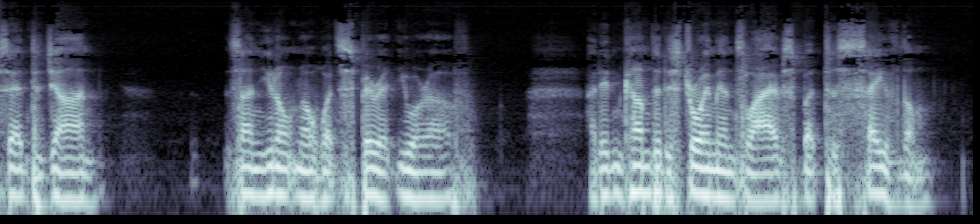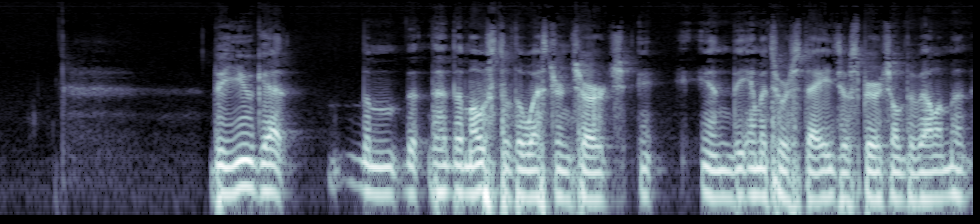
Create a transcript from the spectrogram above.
said to John, son, you don't know what spirit you are of. I didn't come to destroy men's lives, but to save them. Do you get the, the, the most of the Western church in the immature stage of spiritual development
